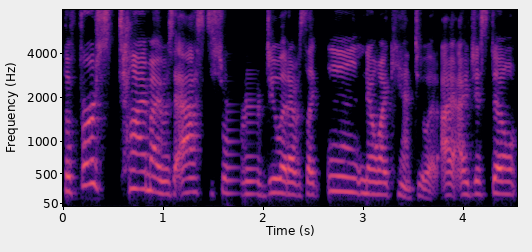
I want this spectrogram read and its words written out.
the first time I was asked to sort of do it, I was like, mm, No, I can't do it. I, I just don't.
